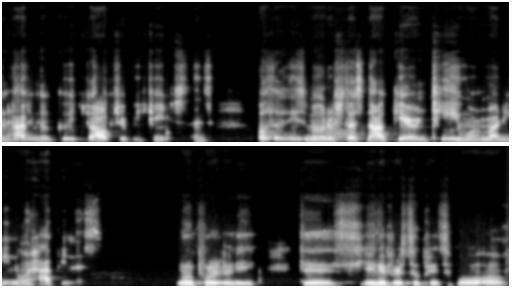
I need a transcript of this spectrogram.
and having a good job should be changed since both of these motives does not guarantee more money nor happiness. More importantly, this universal principle of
